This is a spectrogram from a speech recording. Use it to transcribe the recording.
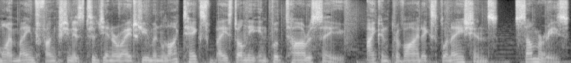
my main function is to generate human like text based on the input I receive. I can provide explanations, summaries,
